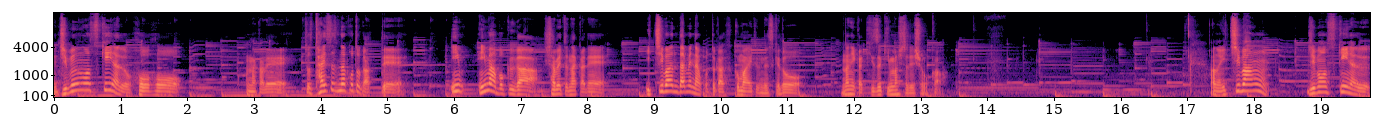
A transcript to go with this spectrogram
自分を好きになる方法の中でちょっと大切なことがあって今僕が喋った中で一番ダメなことが含まれてるんですけど何か気づきましたでしょうか？あの一番自分を好きになる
